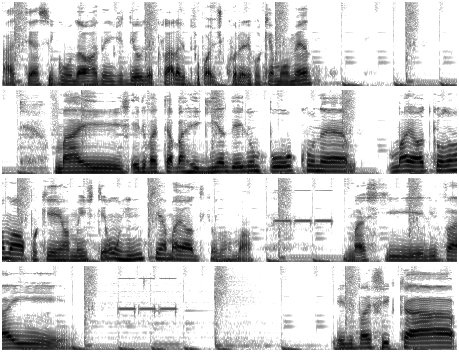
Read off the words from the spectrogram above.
até a segunda ordem de Deus, é claro que tu pode curar ele a qualquer momento. Mas ele vai ter a barriguinha dele um pouco, né, maior do que o normal, porque realmente tem um rim que é maior do que o normal. Mas que ele vai ele vai ficar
